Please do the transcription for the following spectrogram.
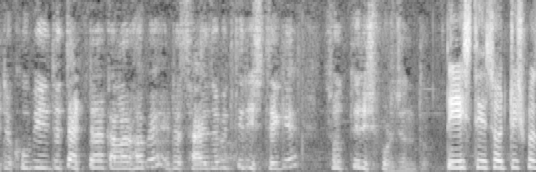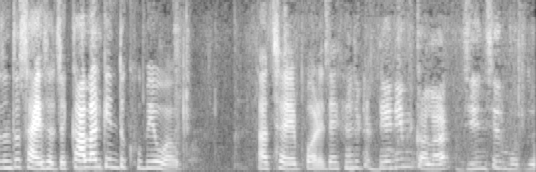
এটা খুবই এটা চারটা কালার হবে এটা সাইজ হবে তিরিশ থেকে ছত্রিশ পর্যন্ত। তিরিশ থেকে ছত্রিশ পর্যন্ত সাইজ হচ্ছে কালার কিন্তু খুবই ওয়াও। আচ্ছা এরপরে দেখেন। এটা ডেনিম কালার জিন্সের মধ্যে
